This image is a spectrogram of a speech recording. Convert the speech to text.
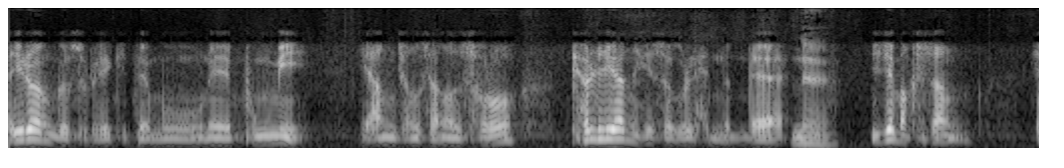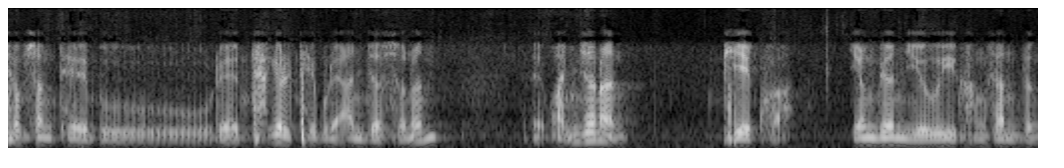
이러한 것으로 했기 때문에 북미 양 정상은 서로 편리한 해석을 했는데 네. 이제 막상 협상 테이블에 타결 테이블에 앉아서는 완전한 비핵화, 영변 여의 강산 등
